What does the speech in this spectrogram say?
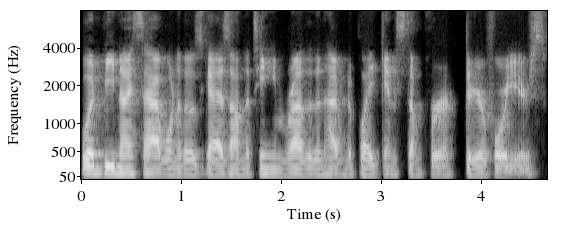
would be nice to have one of those guys on the team rather than having to play against them for three or four years.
